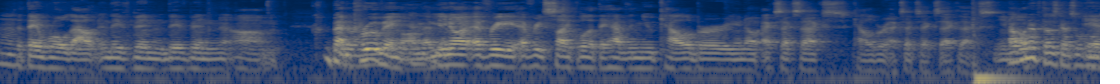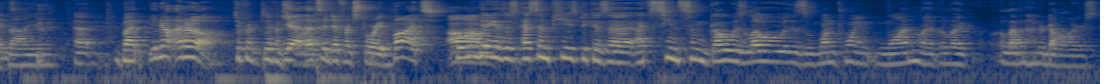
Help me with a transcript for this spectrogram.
Mm. that they rolled out, and they've been they've been um, Better. improving on them. Yeah. You know, every every cycle that they have the new caliber, you know, XXX caliber, XXXXX. You know, I wonder if those guys will hold And- value. Uh, but you know, I don't know. different, different. Yeah, story. that's a different story. But, But what I'm um, getting at is SMPs because uh, I've seen some go as low as 1.1, like like eleven hundred dollars.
